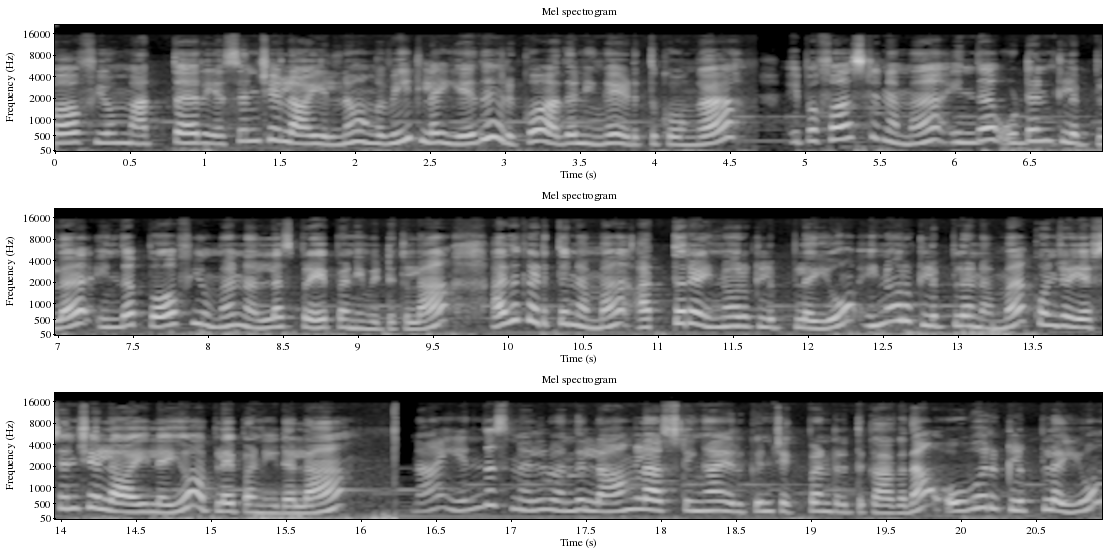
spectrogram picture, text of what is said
பர்ஃப்யூம் மத்தர் எசென்ஷியல் ஆயில்னு உங்கள் வீட்டில் எது இருக்கோ அதை நீங்கள் எடுத்துக்கோங்க. இப்போ ஃபர்ஸ்ட்டு நம்ம இந்த உடன் கிளிப்பில் இந்த பர்ஃப்யூமை நல்லா ஸ்ப்ரே பண்ணி விட்டுக்கலாம். அதுக்கடுத்து நம்ம அத்தரை இன்னொரு கிளிப்லையும் இன்னொரு கிளிப்பில் நம்ம கொஞ்சம் எசென்ஷியல் ஆயிலையும் அப்ளை பண்ணிடலாம். நான் எந்த ஸ்மெல் வந்து லாங் லாஸ்டிங்காக இருக்குன்னு செக் பண்ணுறதுக்காக தான் ஒவ்வொரு கிளிப்லையும்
